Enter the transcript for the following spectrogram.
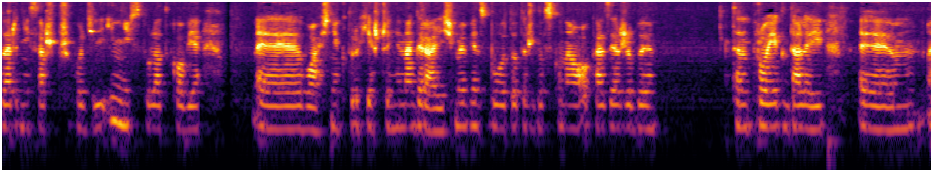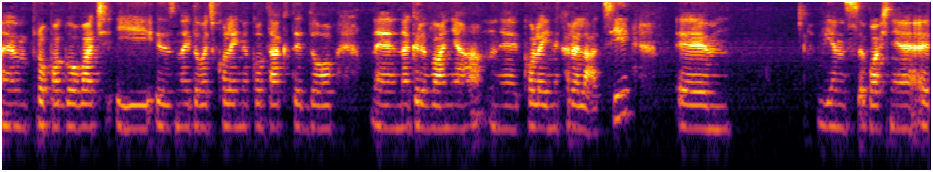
wernisaż przychodzili inni stulatkowie, E, właśnie, których jeszcze nie nagraliśmy, więc było to też doskonała okazja, żeby ten projekt dalej propagować i znajdować kolejne kontakty do e, nagrywania e, kolejnych relacji. Więc właśnie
